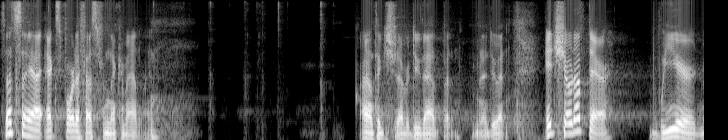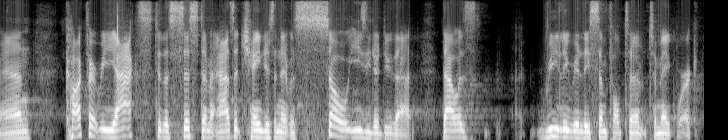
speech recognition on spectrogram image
So let's say I exportfs from the command line. I don't think you should ever do that, but I'm going to do it. It showed up there. Weird, man. Cockpit reacts to the system as it changes, and it was so easy to do that. That was really, really simple to, to make work.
